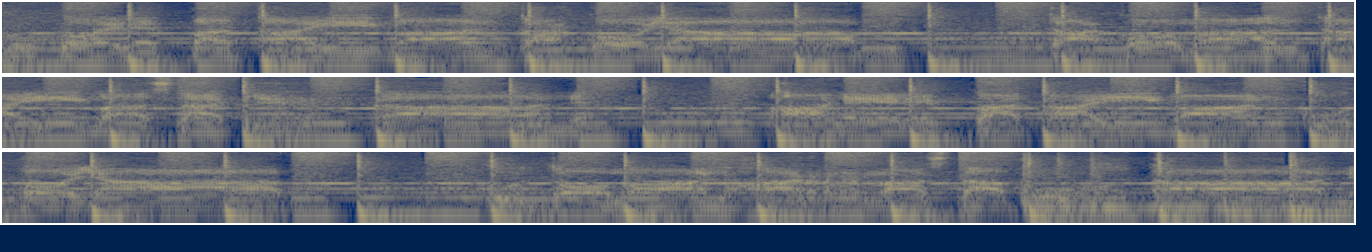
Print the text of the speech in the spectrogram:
Rukoilepa puhtaan.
